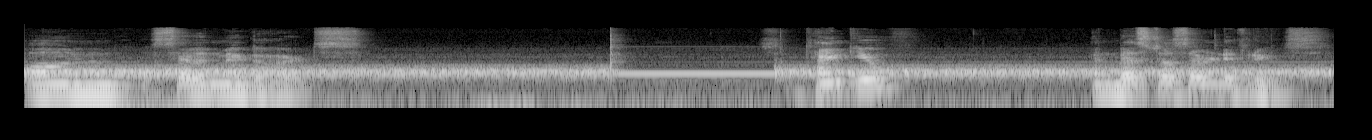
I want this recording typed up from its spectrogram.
on 7 megahertz. So thank you and best of 73s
